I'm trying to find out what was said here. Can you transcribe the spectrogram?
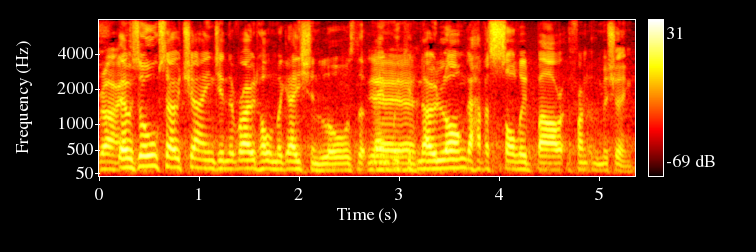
Right. There was also a change in the road homologation laws that yeah, meant we yeah. could no longer have a solid bar at the front of the machine.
